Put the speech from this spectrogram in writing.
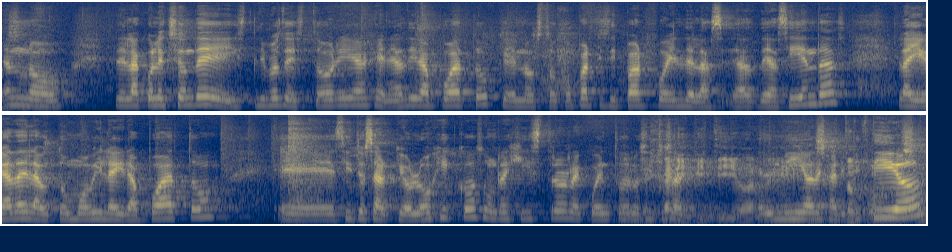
Eh, No, de la colección de libros de historia general de Irapuato que nos tocó participar fue el de las de Haciendas, la llegada del automóvil a Irapuato, eh, sitios arqueológicos, un registro, recuento de los de sitios ar- Jaripitío, el mío de Jaripitío.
